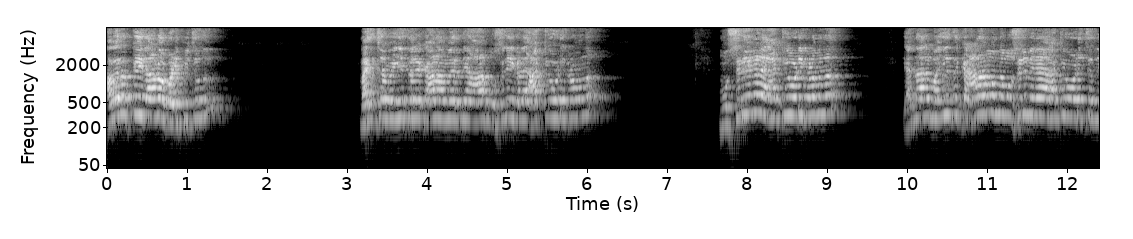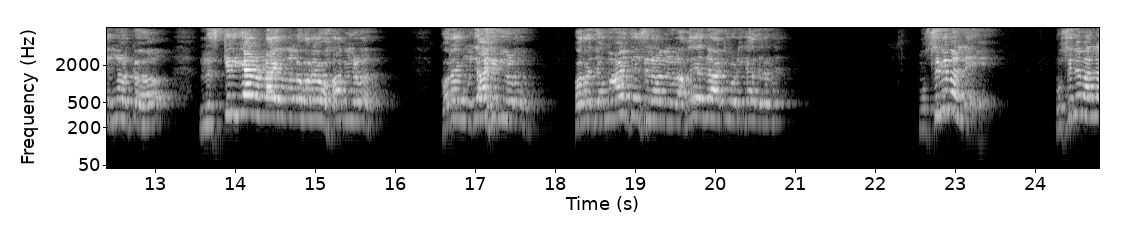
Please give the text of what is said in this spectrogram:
അവരൊക്കെ ഇതാണോ പഠിപ്പിച്ചത്? മരിച്ച മെയ്യത്തിനെ കാണാൻ വരുന്ന ആ മുസ്ലിങ്ങളെ ആട്ടി ഓടിക്കണമെന്ന്? മുസ്ലിങ്ങളെ ആട്ടി ഓടിക്കണമെന്ന്? എന്നാൽ മയ്യത്ത് കാണാൻ വന്ന മുസ്ലിമിനെ ആട്ടി ഓടിച്ച് നിങ്ങൾക്ക് നിസ്കരിക്കാനുണ്ടായിരുന്നല്ലോ കുറെ വഹാബികൾ കുറെ മുജാഹിദികൾ കുറെ ജമാഅത്ത് ഇസ്ലാമികൾ അവരെ എന്താ ആട്ടി ഓടിക്കാതിരുന്നത് മുസ്ലിമല്ലേ? മുസ്ലിമല്ല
